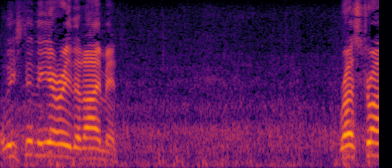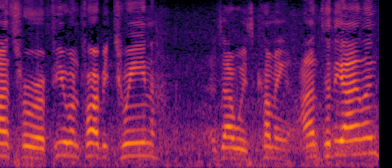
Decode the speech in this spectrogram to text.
At least in the area that I'm in. Restaurants were few and far between as I was coming onto the island.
